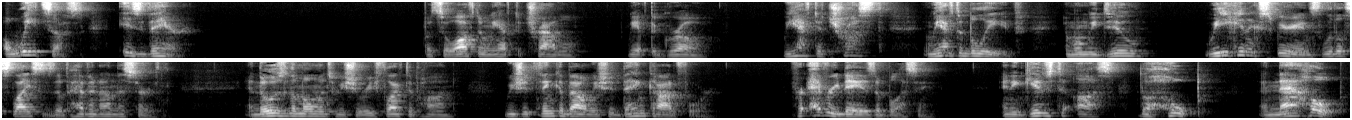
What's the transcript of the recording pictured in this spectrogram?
awaits us is there. But so often we have to travel, we have to grow, we have to trust, and we have to believe. And when we do, we can experience little slices of heaven on this earth. And those are the moments we should reflect upon, we should think about, we should thank God for. For every day is a blessing. And He gives to us the hope. And that hope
